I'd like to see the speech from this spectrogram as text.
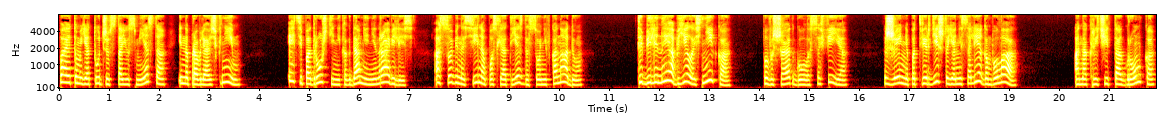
поэтому я тут же встаю с места и направляюсь к ним. Эти подружки никогда мне не нравились, особенно сильно после отъезда Сони в Канаду. «Ты белины объелась, Ника!» Повышает голос София. «Женя, подтверди, что я не с Олегом была!» Она кричит так громко,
